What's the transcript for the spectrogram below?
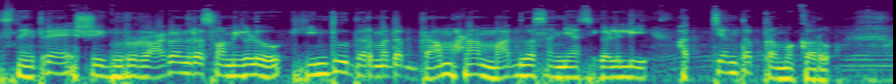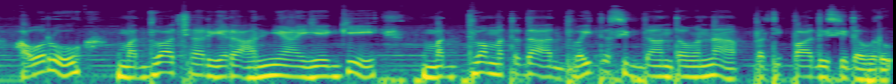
ಸ್ನೇಹಿತರೆ, ಶ್ರೀ ಗುರು ರಾಘವೇಂದ್ರ ಸ್ವಾಮಿಗಳು ಹಿಂದೂ ಧರ್ಮದ ಬ್ರಾಹ್ಮಣ ಮಾಧ್ವ ಸನ್ಯಾಸಿಗಳಲ್ಲಿ ಅತ್ಯಂತ ಪ್ರಮುಖರು. ಅವರು ಮಧ್ವಾಚಾರ್ಯರ ಅನ್ಯಾಯಿಯಾಗಿ ಮಧ್ವ ಮತದ ದ್ವೈತ ಸಿದ್ಧಾಂತವನ್ನು ಪ್ರತಿಪಾದಿಸಿದವರು.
